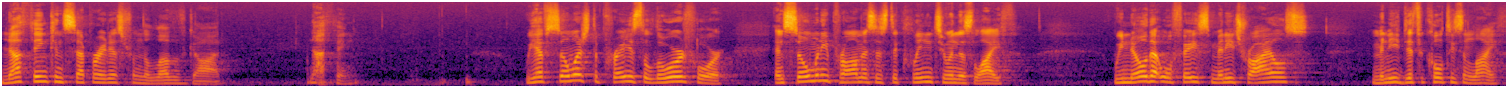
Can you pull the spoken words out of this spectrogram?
Nothing can separate us from the love of God. Nothing. We have so much to praise the Lord for and so many promises to cling to in this life. We know that we'll face many trials, many difficulties in life,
